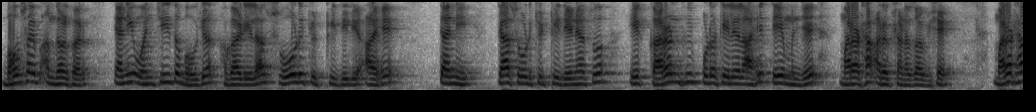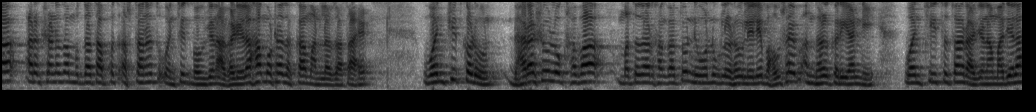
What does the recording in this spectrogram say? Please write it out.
भाऊसाहेब आंधळकर यांनी वंचित बहुजन आघाडीला सोडचिठ्ठी दिली आहे. त्यांनी त्या सोडचिठ्ठी देण्याचं एक कारण पुढं केलेलं आहे. ते म्हणजे मराठा आरक्षणाचा विषय. मराठा आरक्षणाचा मुद्दा तापत असतानाच वंचित बहुजन आघाडीला हा मोठा धक्का मानला जात आहे. वंचितकडून धाराशिव लोकसभा मतदारसंघातून निवडणूक लढवलेले भाऊसाहेब आंधळकर यांनी वंचितचा राजीनामा दिला.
